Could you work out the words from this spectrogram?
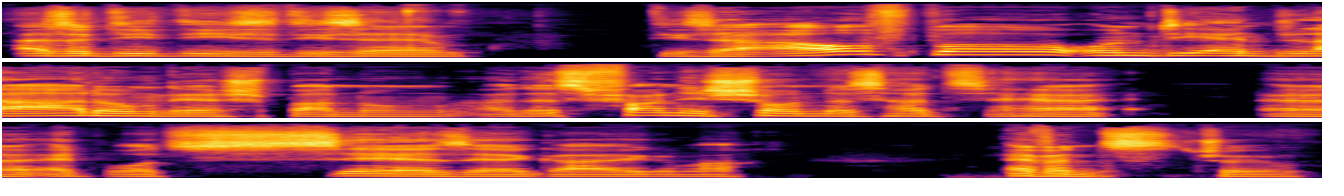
also die, diese, diese, dieser Aufbau und die Entladung der Spannung, also das fand ich schon, das hat Herr äh, Edwards sehr, sehr geil gemacht. Evans, Entschuldigung.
